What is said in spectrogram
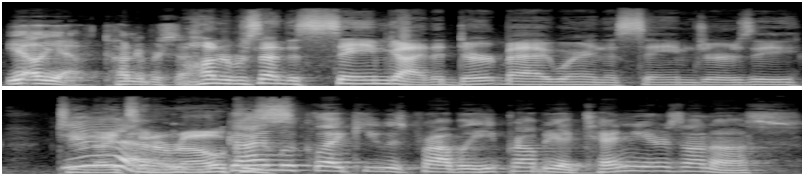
Yeah, oh yeah, hundred percent. Hundred percent the same guy. The dirtbag wearing the same jersey two nights in a row. The guy looked like he was probably he probably had ten years on us.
